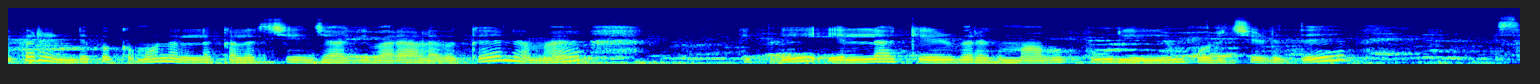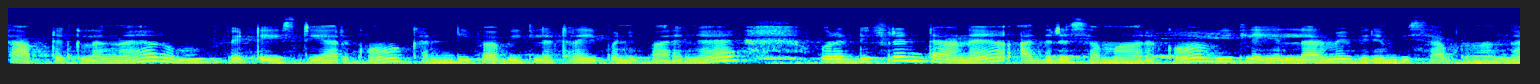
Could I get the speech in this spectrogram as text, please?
இப்போ ரெண்டு பக்கமும் நல்லா கலர் சேஞ்ச் ஆகி வர அளவுக்கு நம்ம இப்படி எல்லா கேழ்வரகு மாவு பூரியையும் பொரிச்சு எடுத்து சாப்பிட்டுக்கலாங்க. ரொம்பவே டேஸ்டியாக இருக்கும். கண்டிப்பாக வீட்டில் ட்ரை பண்ணி பாருங்கள் ஒரு டிஃப்ரெண்ட்டான அதிரசமாக இருக்கும். வீட்டில் எல்லாருமே விரும்பி சாப்பிடுவாங்க.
